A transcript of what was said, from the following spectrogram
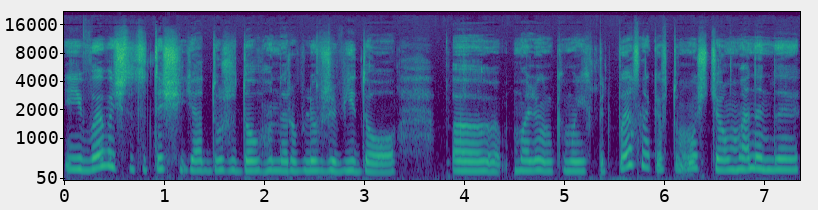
І вибачте, це те, що я дуже довго не роблю вже відео малюнки моїх підписників, тому що в мене не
